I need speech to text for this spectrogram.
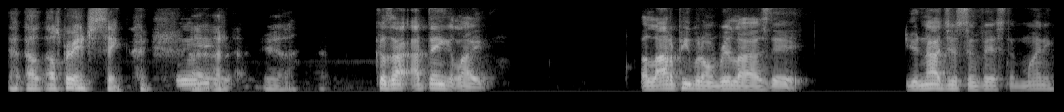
that, that was pretty interesting. Uh, yeah. I- yeah. Cause I, I think like a lot of people don't realize that you're not just investing money,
